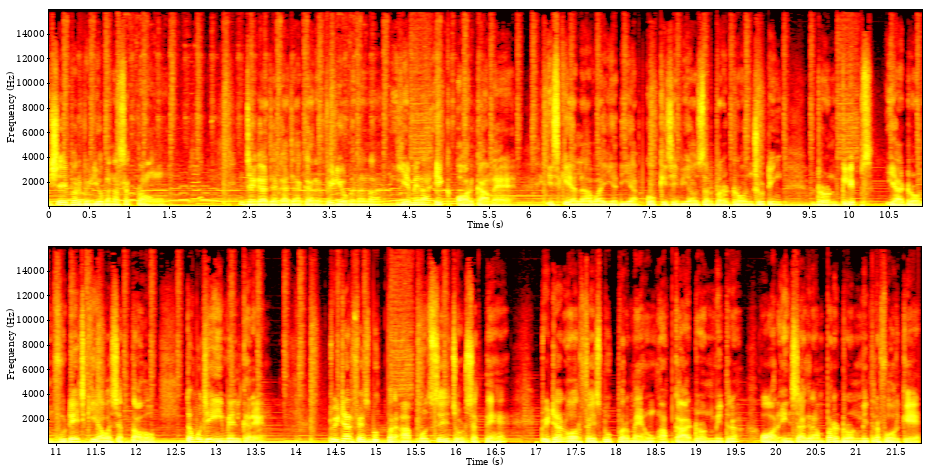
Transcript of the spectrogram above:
विषय पर वीडियो बना सकता हूँ। जगह जगह जाकर वीडियो बनाना, ये मेरा एक और काम है। इसके अलावा यदि आपको किसी भी अवसर पर ड्रोन शूटिंग ड्रोन क्लिप्स या ड्रोन फुटेज की आवश्यकता हो तो मुझे ईमेल करें। ट्विटर फेसबुक पर आप मुझसे जोड़ सकते हैं। ट्विटर और फेसबुक पर मैं हूँ आपका ड्रोन मित्र और इंस्टाग्राम पर ड्रोन मित्र फोर के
